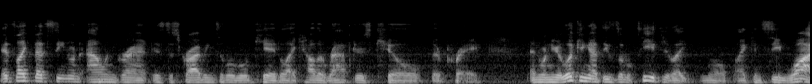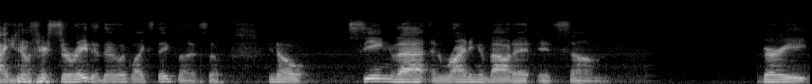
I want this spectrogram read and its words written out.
It's like that scene when Alan Grant is describing to the little kid like how the raptors kill their prey. And when you're looking at these little teeth, you're like, well, I can see why. You know, they're serrated. They look like steak knives. So, you know, seeing that and writing about it, it's um very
